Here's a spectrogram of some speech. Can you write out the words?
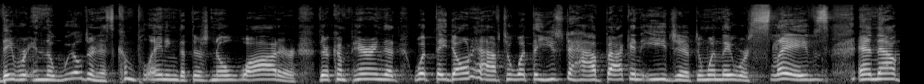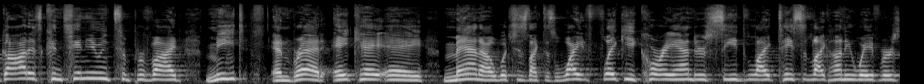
They were in the wilderness complaining that there's no water. They're comparing that what they don't have to what they used to have back in Egypt and when they were slaves. And now God is continuing to provide meat and bread, aka manna, which is like this white, flaky coriander seed like, tasted like honey wafers.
